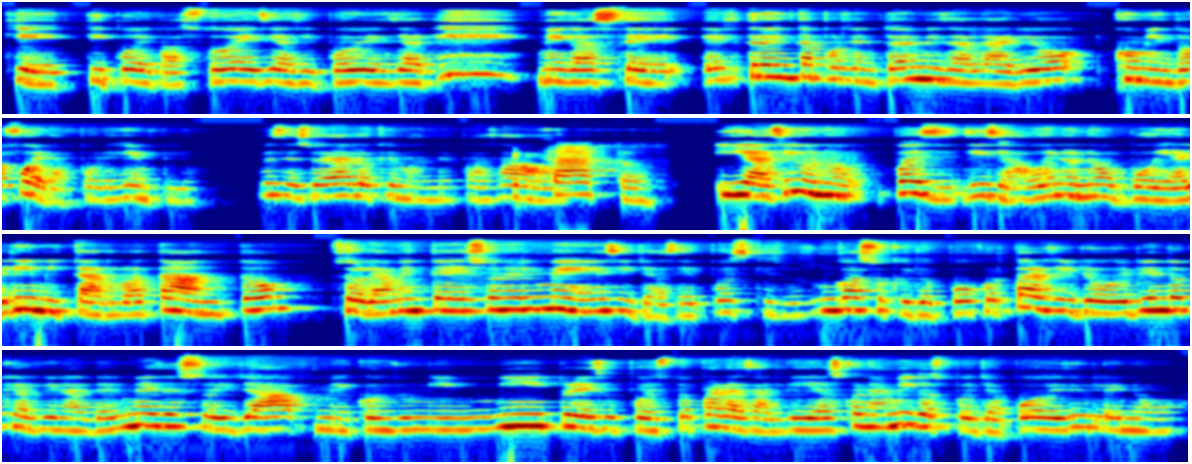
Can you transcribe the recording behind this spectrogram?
qué tipo de gasto es y así puedo evidenciar, ¡Ah! me gasté el 30% de mi salario comiendo afuera, por ejemplo. Pues eso era lo que más me pasaba. Exacto. Y así uno pues dice, ah, bueno, no, voy a limitarlo a tanto, solamente eso en el mes y ya sé pues que eso es un gasto que yo puedo cortar. Si yo voy viendo que al final del mes estoy ya, me consumí mi presupuesto para salidas con amigos, pues ya puedo decirle, no,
